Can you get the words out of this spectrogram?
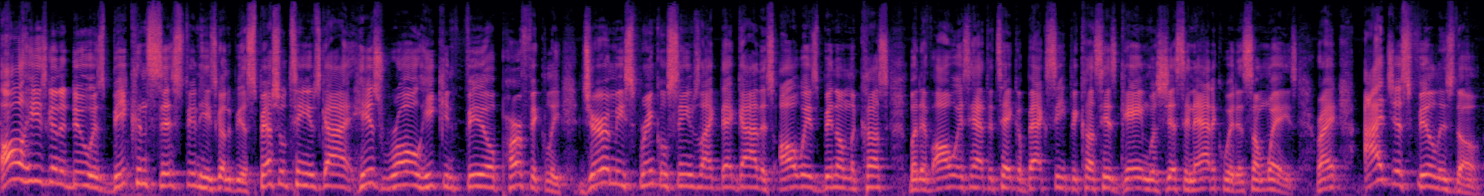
all he's going to do is be consistent. He's going to be a special teams guy. His role he can fill perfectly. Jeremy Sprinkle seems like that guy that's always been on the cusp, but have always had to take a back seat because his game was just inadequate in some ways. Right? I just feel as though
